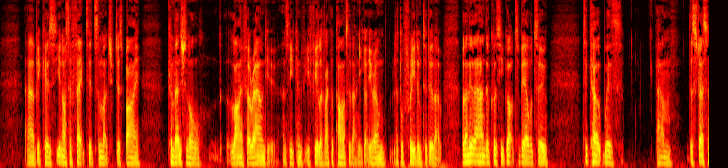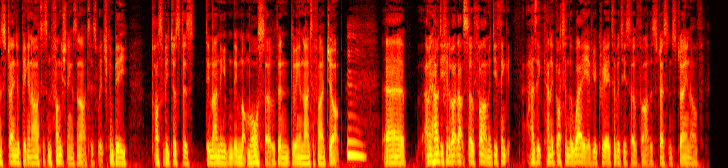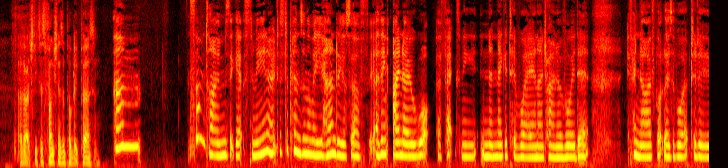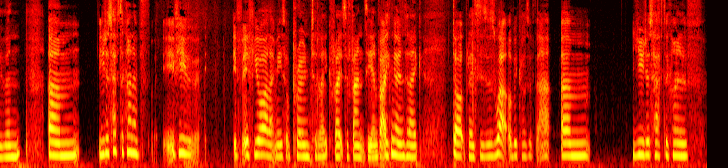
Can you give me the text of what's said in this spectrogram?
uh, because you're not affected so much just by conventional life around you, and so you can you feel like a part of that, and you've got your own little freedom to do that. But on the other hand, of course, you've got to be able to to cope with um, the stress and strain of being an artist and functioning as an artist, which can be possibly just as demanding, even not more so, than doing a nine to five job. Mm. Uh, I mean, how do you feel about that so far? I mean, do you think has it kind of got in the way of your creativity so far? The stress and strain of of actually just functioning as a public person. Sometimes it gets to me. You know, it just depends on the way you handle yourself. I think I know what affects me in a negative way, and I try and avoid it. If I know I've got loads of work to do, and um, you just have to kind of if you if if you are like me, sort of prone to like flights of fancy, and but I can go into like dark places as well because of that. Um, you just have to kind of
